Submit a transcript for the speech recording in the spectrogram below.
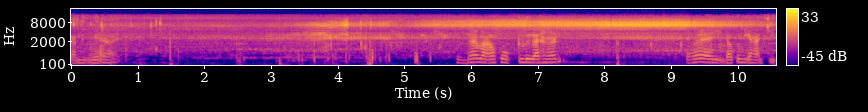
กันถึงไม่ได้ผมได้มาหกเกลือทั้งนั้นแต่ไม่เป็นไรเราก็มีอาหารกิน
